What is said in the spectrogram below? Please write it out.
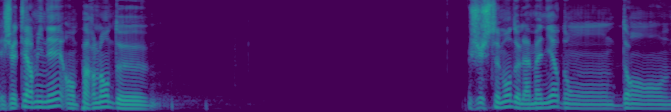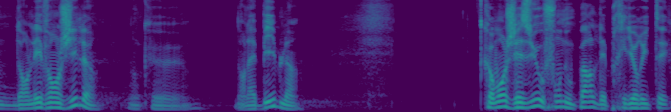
Et je vais terminer en parlant de justement de la manière dont dans, l'Évangile, donc euh, dans la Bible, comment Jésus, au fond, nous parle des priorités.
